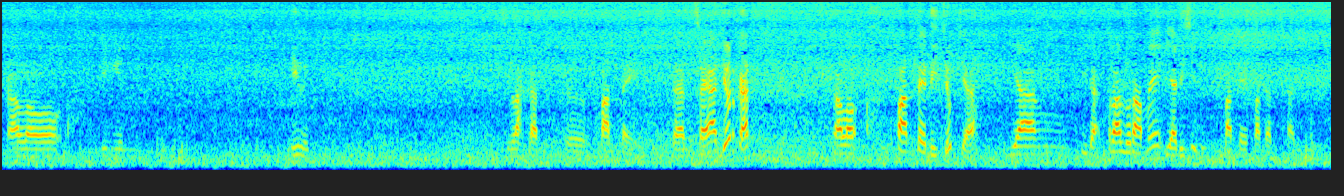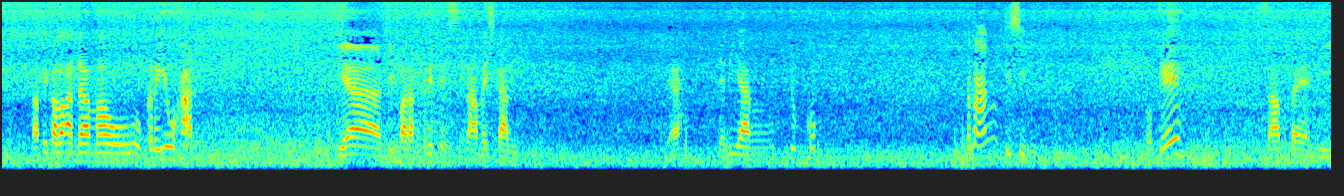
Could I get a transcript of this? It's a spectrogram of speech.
kalau ingin healing silahkan ke pantai. Dan saya anjurkan kalau pantai di Jogja yang tidak terlalu ramai ya di sini pantai Pandan Sari. Tapi kalau anda mau keriuhan ya di Parangtritis ramai sekali. Ya jadi yang cukup tenang di sini. Oke sampai di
